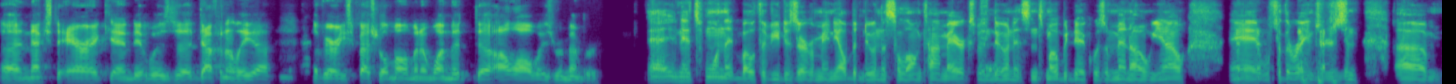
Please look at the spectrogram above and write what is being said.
uh, next to Eric, and it was uh, definitely a, a, very special moment and one that uh, I'll always remember. And it's one that both of you deserve. I mean, y'all been doing this a long time. Eric's been doing it since Moby Dick was a minnow, you know, and for the Rangers. And um,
